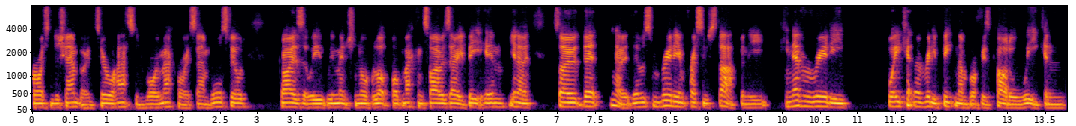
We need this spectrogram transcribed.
Bryson DeChambeau, Tyrrell Hatton, Rory McIlroy, Sam Horsfield, guys that we we mentioned an awful lot. Bob MacIntyre was there; he beat him. You know, so that you know there was some really impressive stuff, and he he never really well, he kept a really big number off his card all week. And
